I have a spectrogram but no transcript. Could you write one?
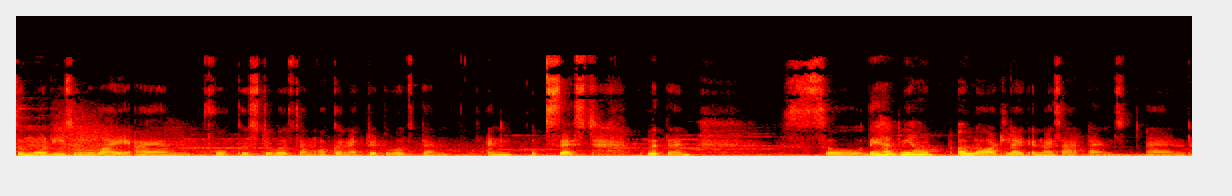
the more reason why i am focused towards them or connected towards them and obsessed with them so they helped me out a lot like in my sad times and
